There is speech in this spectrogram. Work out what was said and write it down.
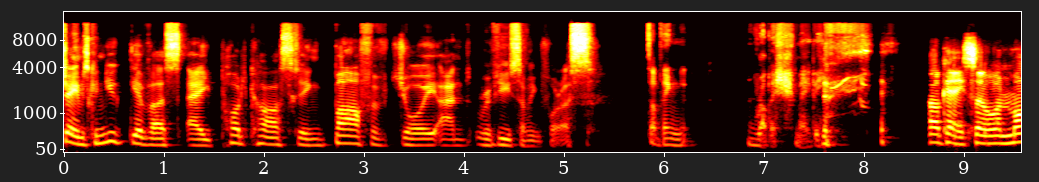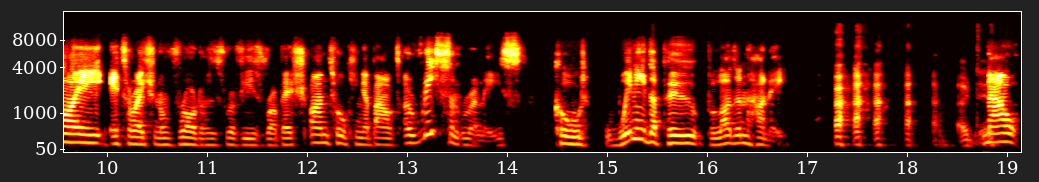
James, can you give us a podcasting bath of joy and review something for us? Something rubbish, maybe. Okay, so on my iteration of Rodder's Reviews Rubbish, I'm talking about a recent release called Winnie the Pooh Blood and Honey. oh dear. Now,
